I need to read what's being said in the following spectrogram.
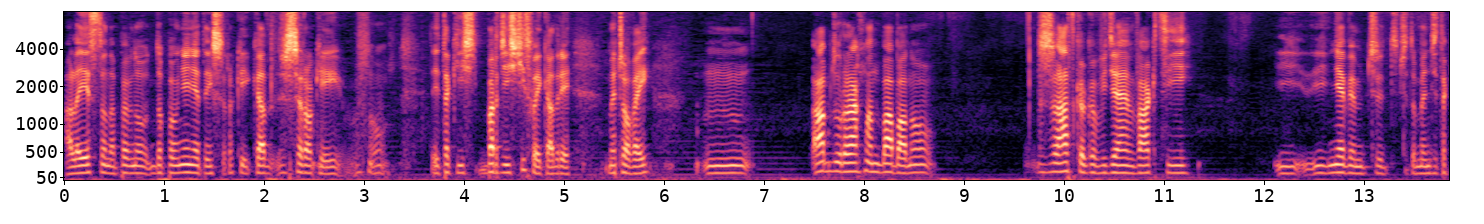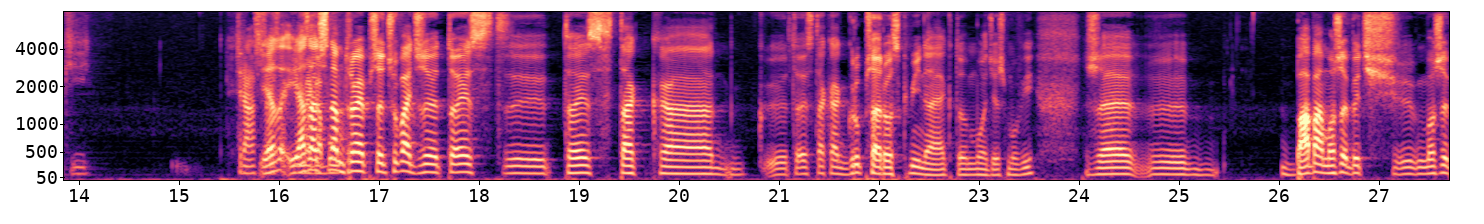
ale jest to na pewno dopełnienie tej szerokiej, kad- szerokiej no, tej takiej bardziej ścisłej kadry meczowej. Mm, Abdurrahman Baba, no rzadko go widziałem w akcji i, i nie wiem, czy, czy to będzie taki transfer. Ja, ja zaczynam boom. trochę przeczuwać, że to jest, y, to jest taka to jest taka grubsza rozkmina, jak to młodzież mówi, że y, Baba może być, y, może,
